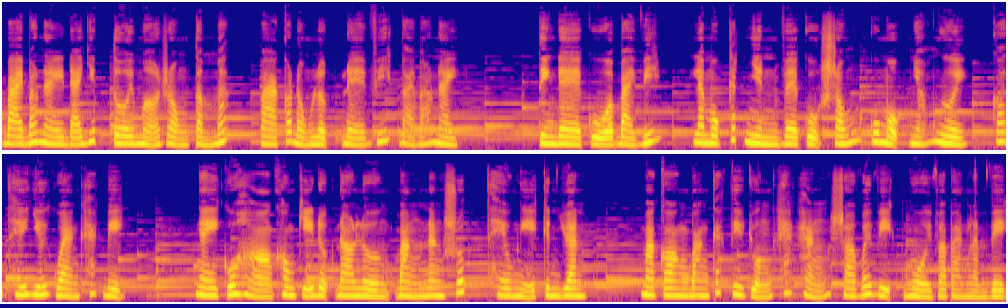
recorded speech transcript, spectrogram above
Bài báo này đã giúp tôi mở rộng tầm mắt và có động lực để viết bài báo này. Tiền đề của bài viết là một cách nhìn về cuộc sống của một nhóm người có thế giới quan khác biệt. Ngày của họ không chỉ được đo lường bằng năng suất theo nghĩa kinh doanh, mà còn bằng các tiêu chuẩn khác hẳn so với việc ngồi vào bàn làm việc,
